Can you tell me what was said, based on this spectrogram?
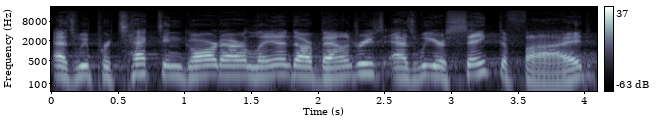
as we protect and guard our land, our boundaries, as we are sanctified,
